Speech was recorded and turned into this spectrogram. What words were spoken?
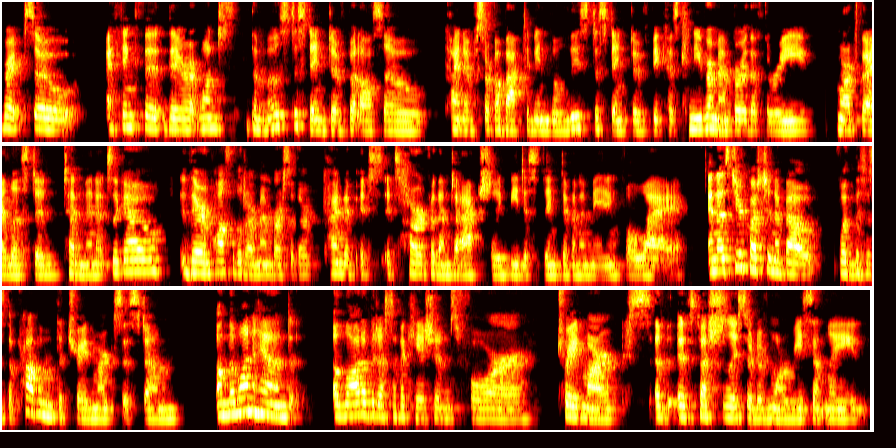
Right. So I think that they're at once the most distinctive, but also kind of circle back to being the least distinctive because can you remember the three marks that I listed 10 minutes ago? They're impossible to remember. So they're kind of, it's, it's hard for them to actually be distinctive in a meaningful way. And as to your question about whether this is the problem with the trademark system, on the one hand, a lot of the justifications for trademarks, especially sort of more recently,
